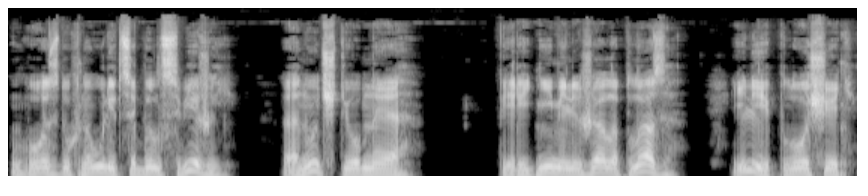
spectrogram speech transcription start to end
Воздух на улице был свежий, а ночь темная. Перед ними лежала плаза или площадь,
